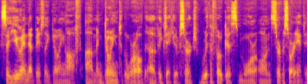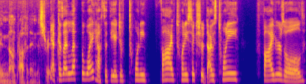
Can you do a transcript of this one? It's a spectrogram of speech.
so you end up basically going off um, and going into the world of executive search with a focus more on service oriented in nonprofit industry. Yeah, because I left the White House at the age of 25, 26 years. I was 25 years old.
